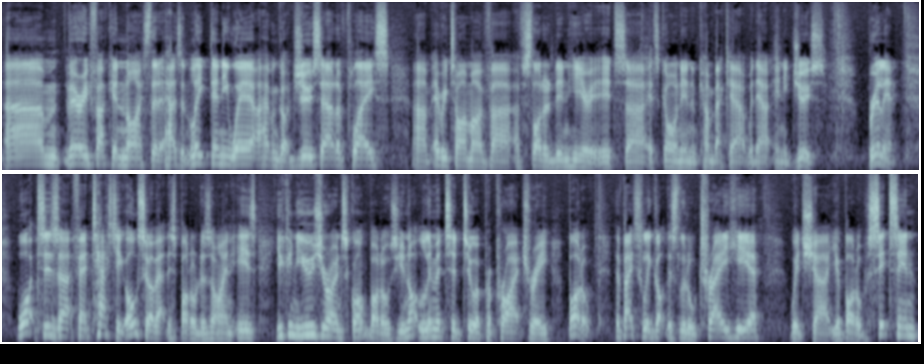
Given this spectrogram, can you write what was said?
Um, very fucking nice that it hasn't leaked anywhere. I haven't got juice out of place. Um, every time I've, uh, I've slotted it in here, it's, uh, it's gone in and come back out without any juice. Brilliant. What is uh, fantastic also about this bottle design is you can use your own squonk bottles. You're not limited to a proprietary bottle. They've basically got this little tray here which uh, your bottle sits in.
